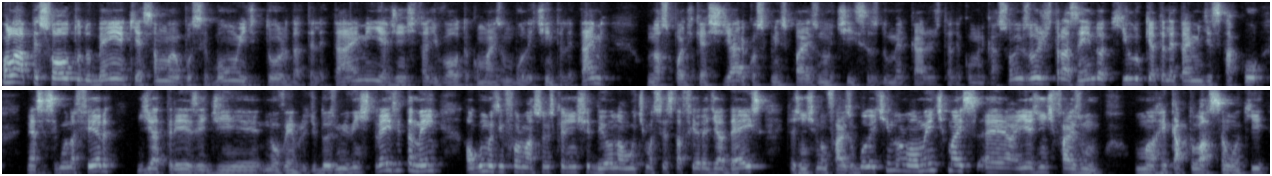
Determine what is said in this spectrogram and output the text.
Olá pessoal, tudo bem? Aqui é Samuel Possebon, editor da Teletime, e a gente está de volta com mais um Boletim Teletime, nosso podcast diário com as principais notícias do mercado de telecomunicações. Hoje trazendo aquilo que a Teletime destacou nessa segunda-feira, dia 13 de novembro de 2023, e também algumas informações que a gente deu na última sexta-feira, dia 10, que a gente não faz o boletim normalmente, mas é, aí a gente faz um, uma recapitulação aqui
